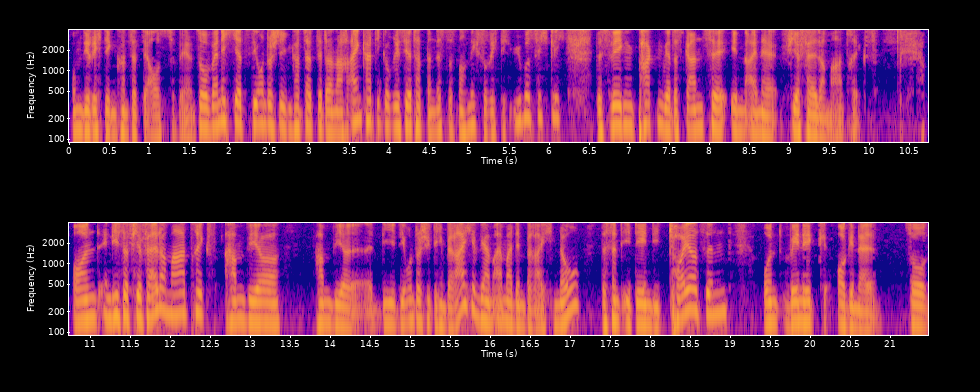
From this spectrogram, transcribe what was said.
um die richtigen Konzepte auszuwählen. So, wenn ich jetzt die unterschiedlichen Konzepte danach einkategorisiert habe, dann ist das noch nicht so richtig übersichtlich. Deswegen packen wir das Ganze in eine Vierfelder-Matrix. Und in dieser Vierfelder-Matrix haben wir haben wir die, die unterschiedlichen Bereiche. Wir haben einmal den Bereich No, das sind Ideen, die teuer sind und wenig originell. So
